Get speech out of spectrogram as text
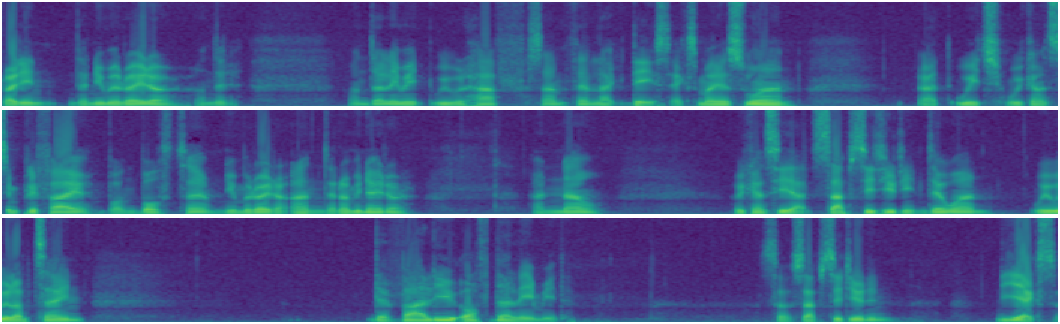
writing the numerator on the on the limit we will have something like this x minus 1 at which we can simplify on both term numerator and denominator. And now we can see that substituting the 1 we will obtain the value of the limit. So substituting the x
